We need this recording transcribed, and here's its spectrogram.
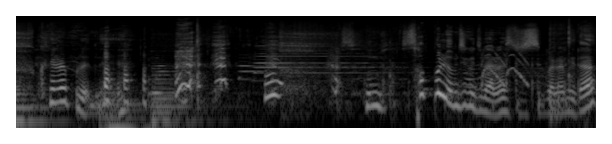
큰일 날 뻔했네. 음, 섣불리 움직이지 말아주시기 바랍니다.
